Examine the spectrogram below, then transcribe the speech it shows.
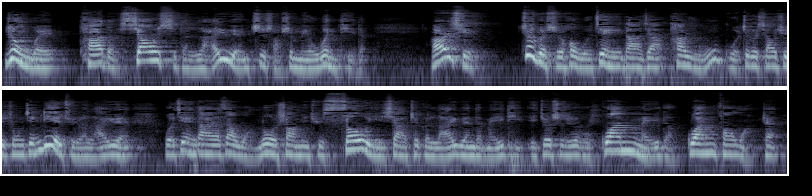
认为它的消息的来源至少是没有问题的，而且这个时候我建议大家，他如果这个消息中间列举了来源，我建议大家在网络上面去搜一下这个来源的媒体，也就是这个官媒的官方网站，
